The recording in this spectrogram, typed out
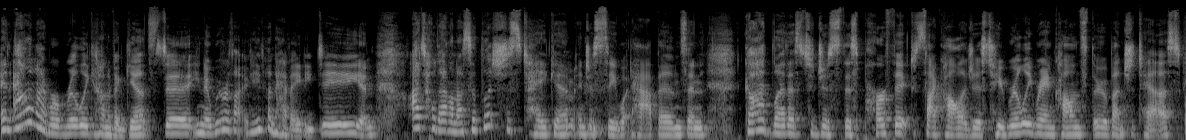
and Alan and I were really kind of against it. You know, we were like, he doesn't have ADD. And I told Alan, I said, let's just take him and just see what happens. And God led us to just this perfect psychologist who really ran Collins through a bunch of tests.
